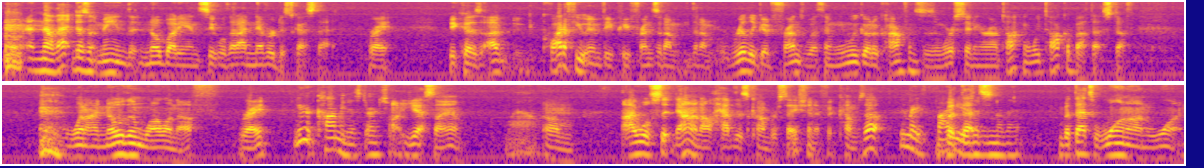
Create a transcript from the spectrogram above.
and now that doesn't mean that nobody in SQL that I never discuss that, right? Because I've quite a few MVP friends that I'm that I'm really good friends with, and when we go to conferences and we're sitting around talking, we talk about that stuff. when I know them well enough, right? you're a communist aren't you Uh, yes, I am. wow Um, I will sit down and I'll have this conversation if it comes up. you're married five but years i that's- didn't know that But that's one on one.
